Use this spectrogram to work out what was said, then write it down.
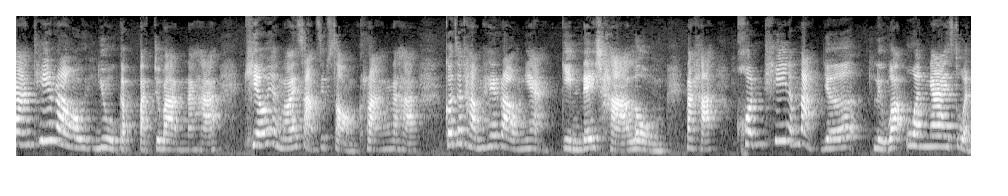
การที่เราอยู่กับปัจจุบันนะคะ เคี้ยวอย่างน้อย 32 ครั้งนะคะ ก็จะทำให้เราเนี่ยกินได้ช้าลงนะคะ คนที่น้ำหนักเยอะหรือว่าอ้วนง่ายส่วน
